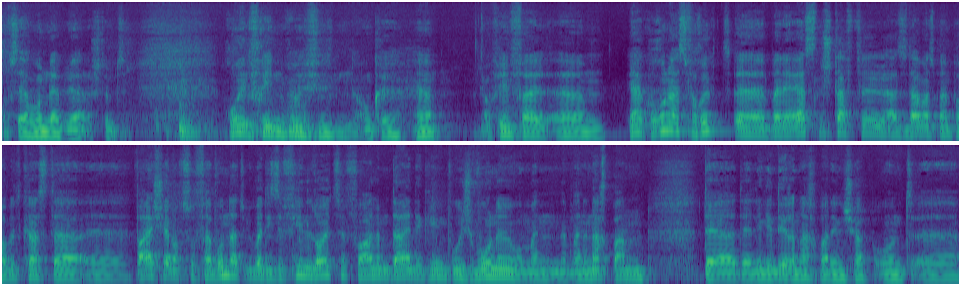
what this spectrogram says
Auf sehr hohem Level, ja, das stimmt. Ruhe in Frieden, Ruhe in Frieden, Onkel. Ja, auf jeden Fall. Ähm, ja, Corona ist verrückt. Äh, bei der ersten Staffel, also damals beim Podcast, da äh, war ich ja noch so verwundert über diese vielen Leute, vor allem da in der Gegend, wo ich wohne und mein, meine Nachbarn, der, der legendäre Nachbar, den ich habe und äh,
